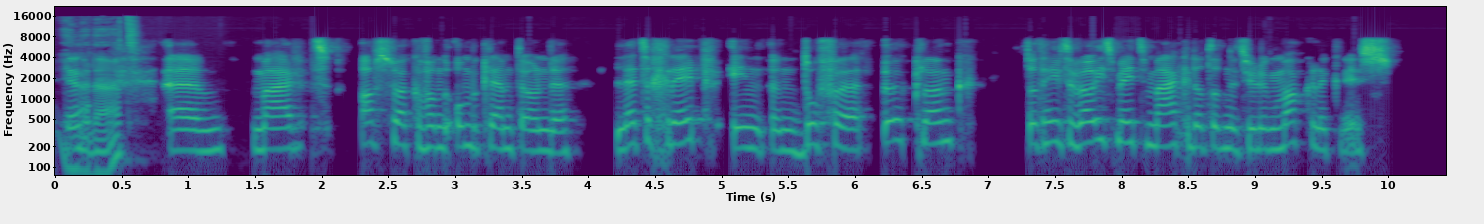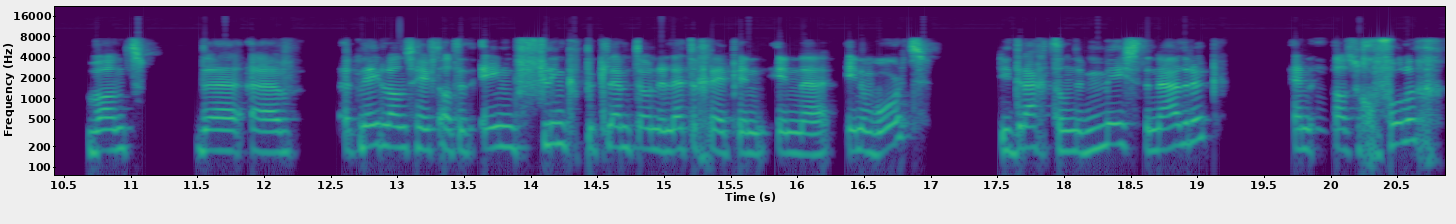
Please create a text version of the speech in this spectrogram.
ja. inderdaad. Ja. Um, maar het afzwakken van de onbeklemtoonde lettergreep in een doffe e-klank, dat heeft er wel iets mee te maken dat dat natuurlijk makkelijker is. Want de, uh, het Nederlands heeft altijd één flink beklemtoonde lettergreep in, in, uh, in een woord. Die draagt dan de meeste nadruk. En als gevolg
